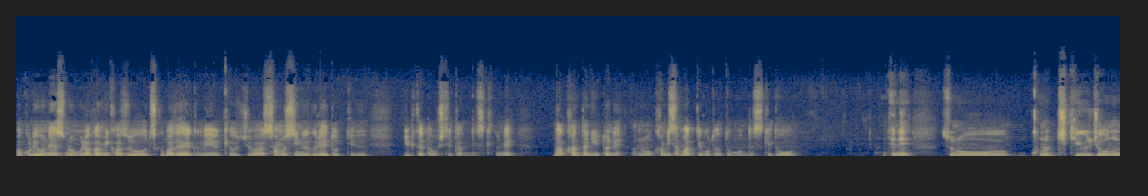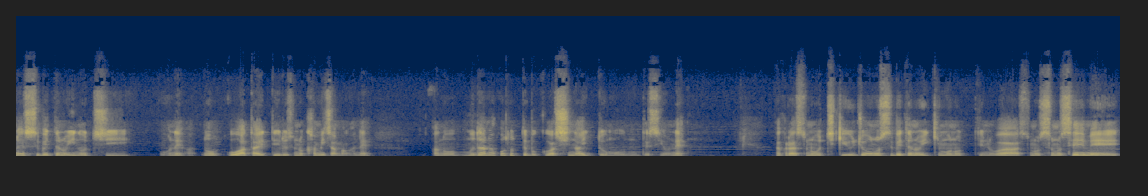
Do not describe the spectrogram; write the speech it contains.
まあ、これをねその村上和夫筑波大学名誉教授は Something Great っていう呼び方をしてたんですけどね。まあ簡単に言うとねあの神様っていうことだと思うんですけどでねそのこの地球上のね全ての命をねのを与えているその神様がねあの無駄なことって僕はしないと思うんですよね。だからその地球上の全ての生き物っていうのはそのその生命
